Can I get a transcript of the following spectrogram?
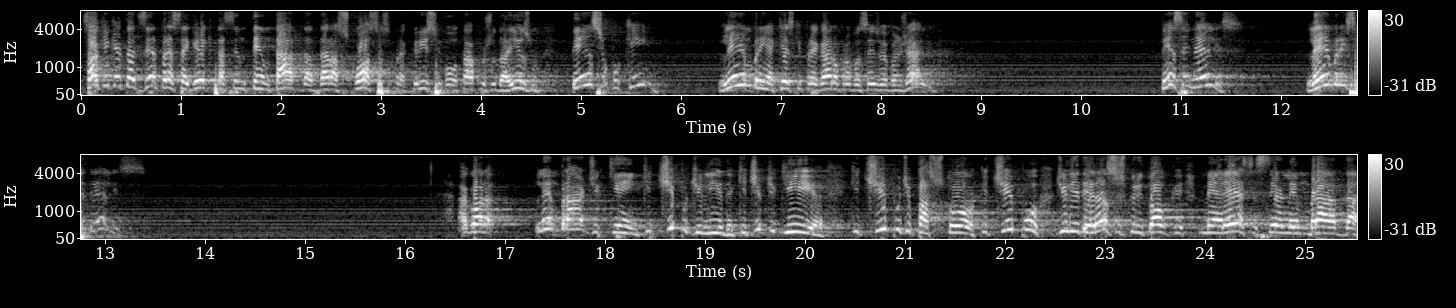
Sabe o que ele está dizendo para essa igreja que está sendo tentada a dar as costas para Cristo e voltar para o judaísmo? Pense um pouquinho. Lembrem aqueles que pregaram para vocês o Evangelho. Pensem neles. Lembrem-se deles. Agora, lembrar de quem? Que tipo de líder? Que tipo de guia? Que tipo de pastor? Que tipo de liderança espiritual que merece ser lembrada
